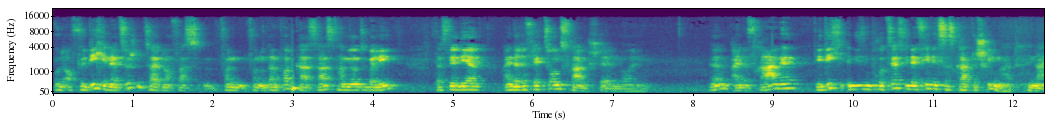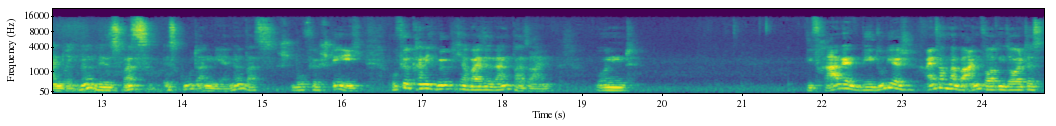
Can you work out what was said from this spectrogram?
und auch für dich in der Zwischenzeit noch was von, von unserem Podcast hast, haben wir uns überlegt, dass wir dir eine Reflexionsfrage stellen wollen. Ne? Eine Frage, die dich in diesen Prozess, wie der Felix das gerade beschrieben hat, hineinbringt. Ne? Dieses, was ist gut an mir? Ne? Was, wofür stehe ich? Wofür kann ich möglicherweise dankbar sein? Und die Frage, die du dir einfach mal beantworten solltest,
